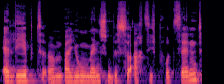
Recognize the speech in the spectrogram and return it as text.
erlebt, ähm, bei jungen Menschen bis zu 80 Prozent.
